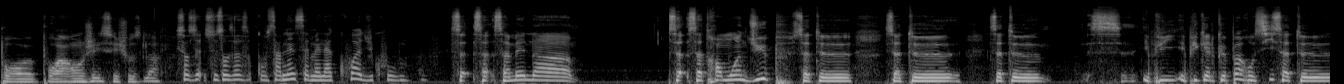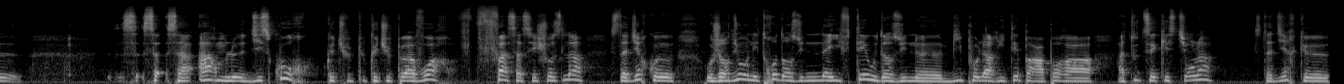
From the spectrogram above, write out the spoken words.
pour, pour arranger ces choses-là. Se se sentir concerné, ça mène à quoi du coup? Ça, ça, ça mène à... Ça, ça te rend moins dupe, ça te... Ça te... Ça te et, puis, et puis quelque part aussi, ça te... Ça, ça- ça arme le discours que tu, que tu peux avoir face à ces choses-là. C'est-à-dire qu'aujourd'hui, on est trop dans une naïveté ou dans une bipolarité par rapport à, à toutes ces questions-là. C'est-à-dire que,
